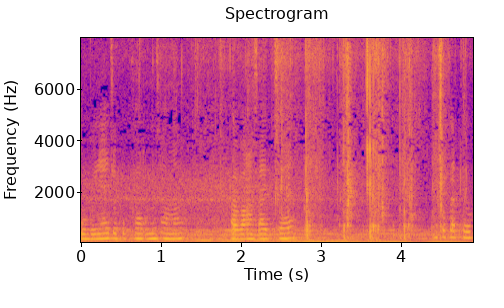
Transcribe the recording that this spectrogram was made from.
bumbunya cukup garam sama bawang saja. Cukup aduk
